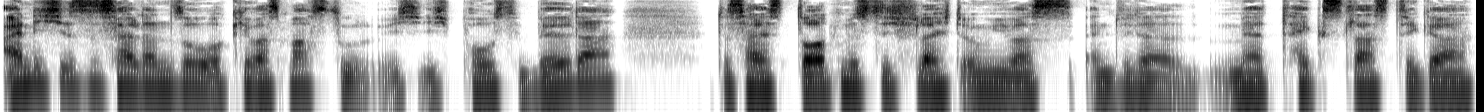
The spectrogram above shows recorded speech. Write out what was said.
eigentlich ist es halt dann so, okay, was machst du? Ich, ich poste Bilder. Das heißt, dort müsste ich vielleicht irgendwie was, entweder mehr textlastiger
